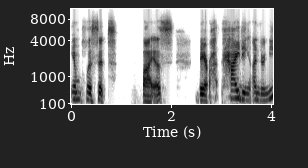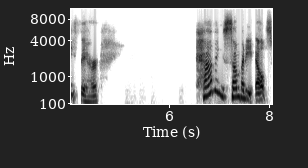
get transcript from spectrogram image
implicit bias they're hiding underneath there having somebody else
